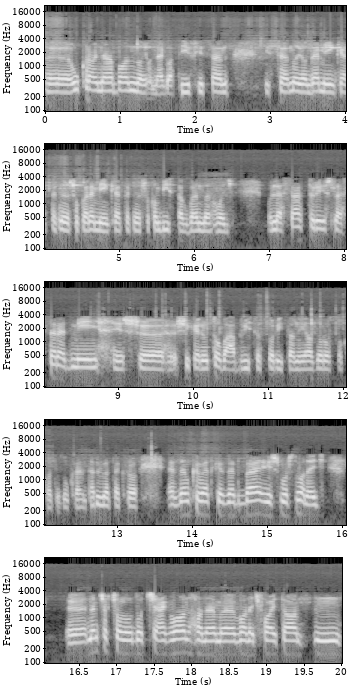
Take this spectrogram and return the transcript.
uh, Ukrajnában nagyon negatív, hiszen, hiszen nagyon reménykedtek, nagyon sokan reménykedtek, nagyon sokan bíztak benne, hogy, hogy lesz áttörés, lesz eredmény, és uh, sikerül tovább visszaszorítani az oroszokat az ukrán területekről. Ez nem következett be, és most van egy nem csak csalódottság van, hanem van egyfajta, um,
